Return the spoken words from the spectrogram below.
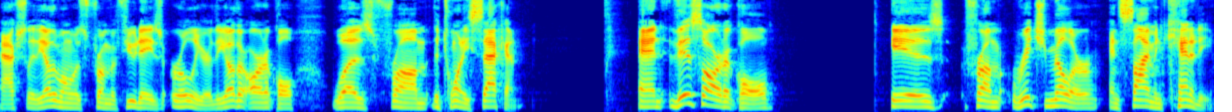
Actually, the other one was from a few days earlier. The other article was from the 22nd. And this article is from Rich Miller and Simon Kennedy.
